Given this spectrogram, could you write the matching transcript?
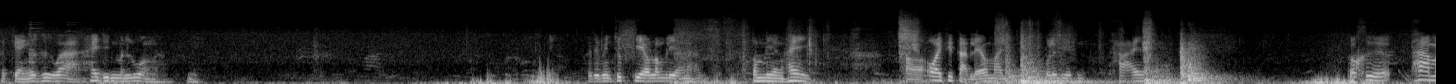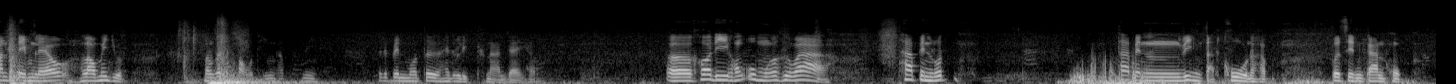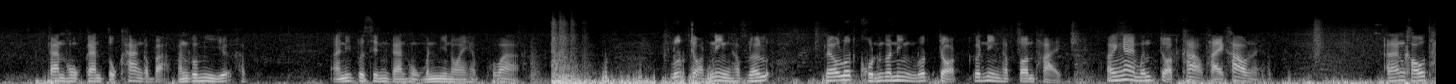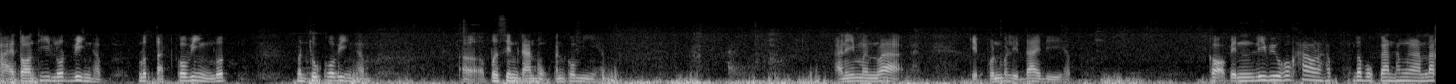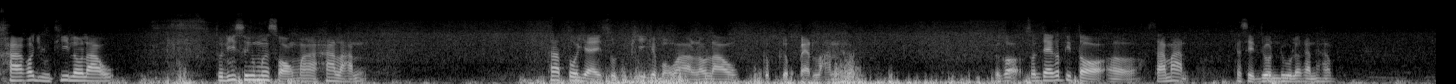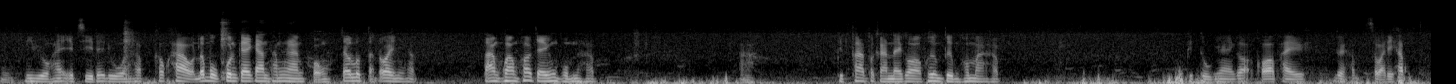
ตะแกรงก็คือว่าให้ดินมันร่วงนะครับนี่นี่ก็จะเป็นชุดเกลียวลำเลียงนะครับลำเลียงให้เอ่ออ้อยที่ตัดแล้วมาอยู่บริเวณ ท้ายก็คือถ้ามันเต็มแล้วเราไม่หยุด มันก็จะเป่าทิ้งครับ นี่ ก็จะเป็นมอเตอร์ไฮดรอลิกขนาดใหญ่ครับ เอ่อข้อดีของอุ้มก็คือว่า ถ้าเป็นรถ ถ้าเป็นวิ่งตัดคู่นะครับ เปอร์เซ็นต์การหกการหกการตกข้างกระบะ มันก็มีเยอะครับ อันนี้เปอร์เซ็นต์การหกมันมีน้อยครับ เพราะว่ารถจอดนิ่งครับ แล้วแล้วรถขนก็นิ่งรถจอดก็นิ่งครับ ตอนถ่ายครับ เอาง่ายๆเหมือนจอดข้าวถ่ายข้าวหน่อยครับอันนั้นเขาถ่ายตอนที่รถวิ่งครับ รถตัดก็วิ่งรถบรรทุกก็วิ่งครับเอ่อเปอร์เซ็นต์การหกมันก็มีครับ อันนี้มันว่าเก็บผลผลิตได้ดีครับ ก็เป็นรีวิวคร่าวๆนะครับ ระบบการทำงานราคาก็อยู่ที่ราวๆตัวนี้ซื้อมือสองมาห้าล้าน ถ้าตัวใหญ่สุดพี่แกบอกว่าราวๆเกือบเกือบแปดล้านครับ แล้วก็สนใจก็ติดต่อเอ่อสามารถ เกษตรยนต์ดูแล้วกันนะครับรีวิวให้ FC ได้ดูนะครับคร่าวๆระบบกลไกการทำงานของเจ้ารถตัดอ้อยนี่ครับ ตามความเข้าใจของผมนะครับผิดพลาดประการใดก็เพิ่มเติมเข้ามาครับ ผิดถูกยังไงก็ขออภัยด้วยครับ สวัสดีครับ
